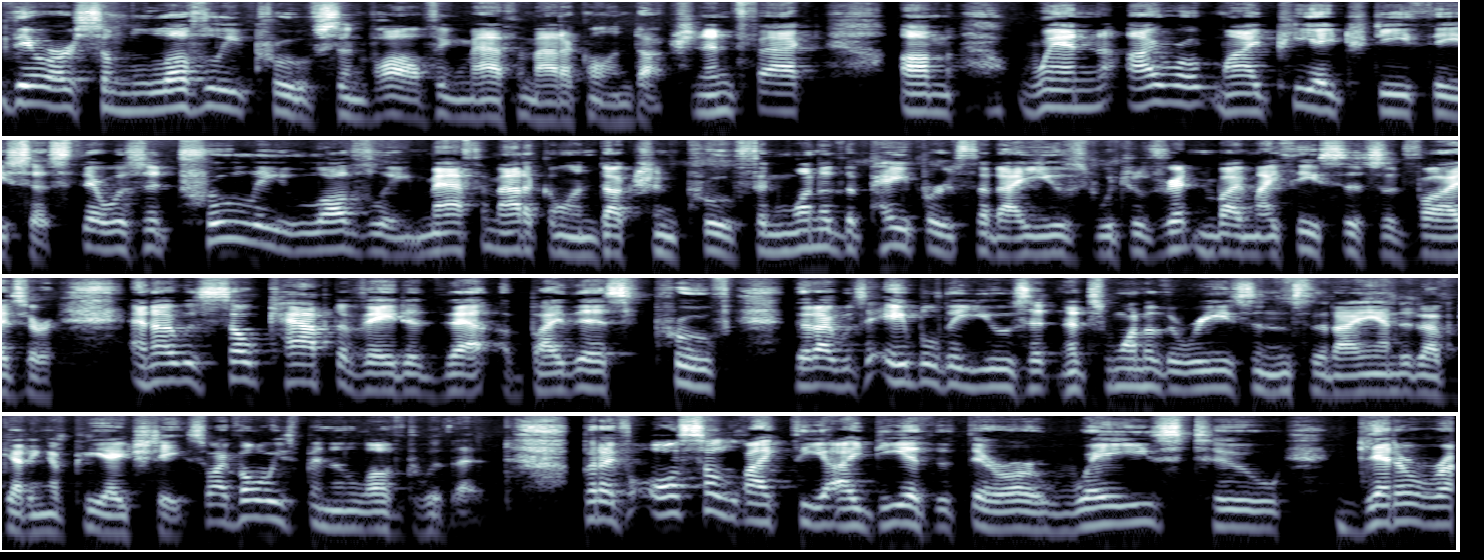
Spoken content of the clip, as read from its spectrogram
there are some lovely proofs involving mathematical induction. In fact, um, when I wrote my PhD thesis, there was a truly lovely mathematical induction proof in one of the papers that I used, which was written by my thesis advisor. And I was so captivated that by this proof that I was able to use it. And it's one of the reasons that I ended up getting a PhD. So I've always been in love with it. But I've also liked the idea that there are ways to get around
